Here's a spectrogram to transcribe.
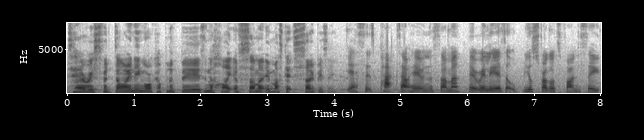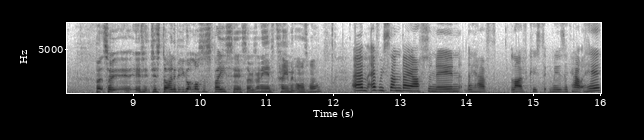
terrace for dining or a couple of beers in the height of summer. It must get so busy. Yes, it's packed out here in the summer. It really is. It'll, you'll struggle to find a seat. But so, is it just dining? But you've got lots of space here. So, is there any entertainment on as well? Um, every Sunday afternoon, we have live acoustic music out here.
